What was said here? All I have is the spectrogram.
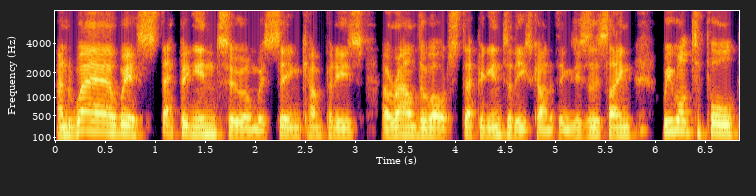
And where we're stepping into and we're seeing companies around the world stepping into these kind of things is they're saying we want to pull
